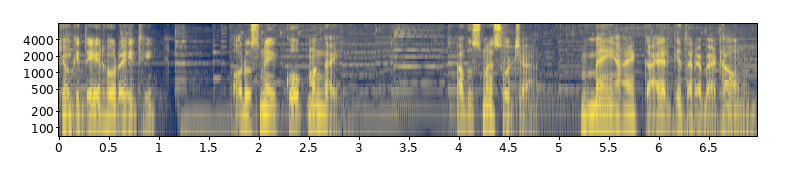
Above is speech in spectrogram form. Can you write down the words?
क्योंकि देर हो रही थी, और उसने एक कोक मंगाई। अब उसने सोचा, मैं यहाँ एक कायर की तरह बैठा हूँ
